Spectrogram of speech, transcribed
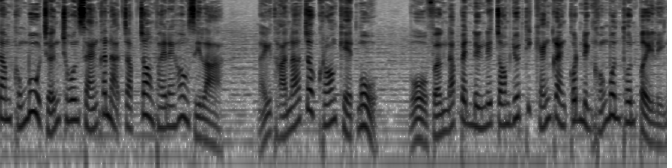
ดำของมู่เฉินโชนแสงขณะจับจ้องภายในห้องศิลา ในฐานะเจ้าครองเขตมู่มู่เฟิงนับเป็นหนึ่งในจอมยุทธที่แข็งแกร่งคนหนึ่งของมณฑลเป่ยหลิง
